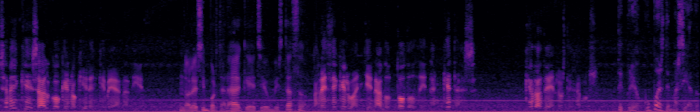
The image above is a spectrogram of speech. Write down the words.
Se ve que es algo que no quieren que vea nadie. ¿No les importará que eche un vistazo? Parece que lo han llenado todo de tanquetas. Quédate en los tejados. Te preocupas demasiado.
